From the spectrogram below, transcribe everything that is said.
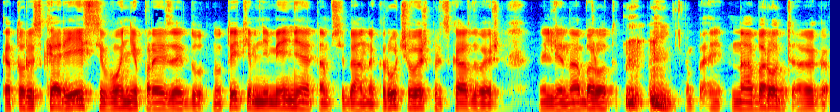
которые, скорее всего, не произойдут. Но ты, тем не менее, там себя накручиваешь, предсказываешь, или наоборот, наоборот э,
